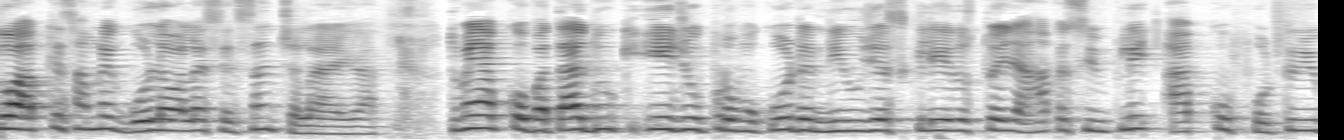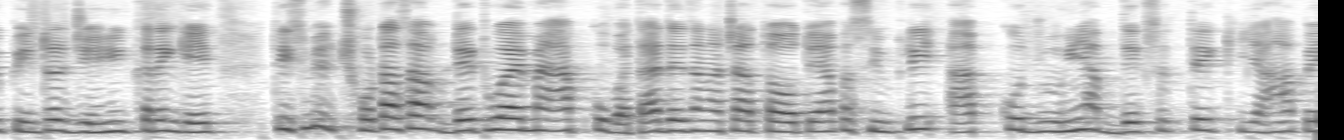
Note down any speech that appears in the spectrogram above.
तो आपके सामने गोल्ड वाला सेक्शन चला आएगा। तो मैं आपको बता दूँ कि ये जो प्रोमो कोड है न्यूजर्स के लिए दोस्तों, यहाँ पर सिंपली आपको फ़ोटो प्रिंटर जो ही करेंगे। तो इसमें एक छोटा सा अपडेट हुआ है, मैं आपको बता दे देना चाहता हूँ। तो यहाँ पर सिंपली आपको जो ही आप देख सकते हैं कि यहाँ पे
